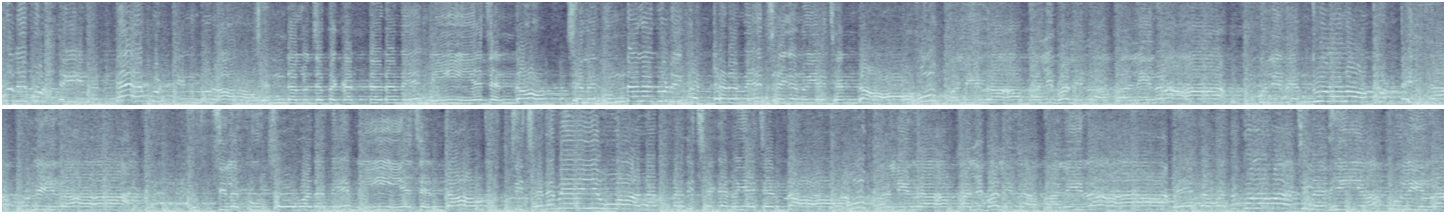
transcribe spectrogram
పులి పుట్టినట్టే పుట్టిండురా. జెండలు జత కట్టడమే మీ ఎజెండో. జన గుండెల గుడి కట్టడమే జగను ఎజెండా బలిరా బలి బలిరా బలిరా. పులి వెందులలో పుట్టిందా పులిరా? కుర్చీల కూర్చోవడమే మీ ఎజెండా. కుర్చి జనమే ఇవ్వాలన్నది జగను ఎజెండా. బలిరా బలి బలిరా బలిరా. వేద బతుకుల మార్చినది ఆ పులిరా.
